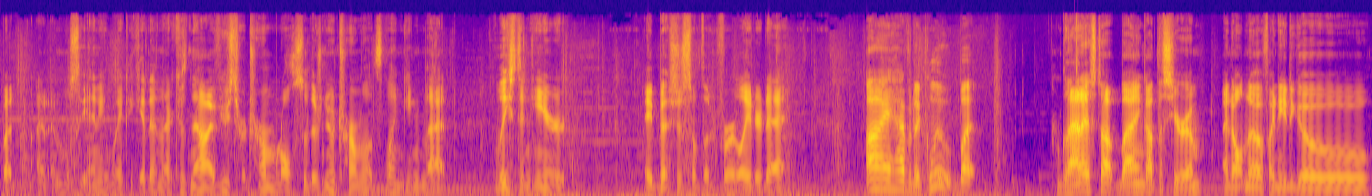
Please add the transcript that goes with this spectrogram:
But I, I don't see any way to get in there because now I've used her terminal, so there's no terminal that's linking that, at least in here. Maybe that's just something for a later day. I haven't a clue, but I'm glad I stopped by and got the serum. I don't know if I need to go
